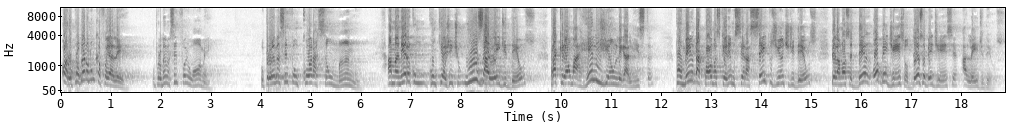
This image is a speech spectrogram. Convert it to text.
Ora, o problema nunca foi a lei. O problema sempre foi o homem. O problema sempre foi o coração humano. A maneira com, com que a gente usa a lei de Deus para criar uma religião legalista, por meio da qual nós queremos ser aceitos diante de Deus pela nossa obediência ou desobediência à lei de Deus.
